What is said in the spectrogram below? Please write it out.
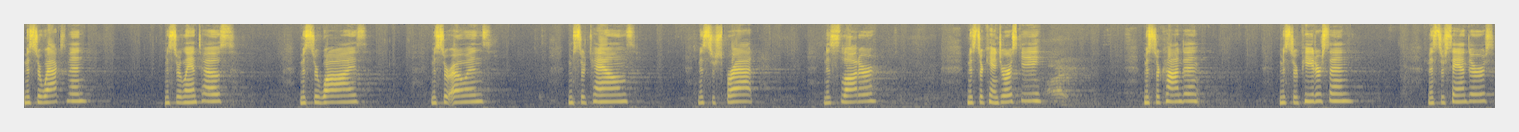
Mr. Waxman? Mr. Lantos? Mr. Wise? Mr. Owens? Mr. Towns? Mr. Spratt? Ms. Slaughter? Mr. Kanjorski? Mr. Condit, Mr. Peterson? Mr. Sanders?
